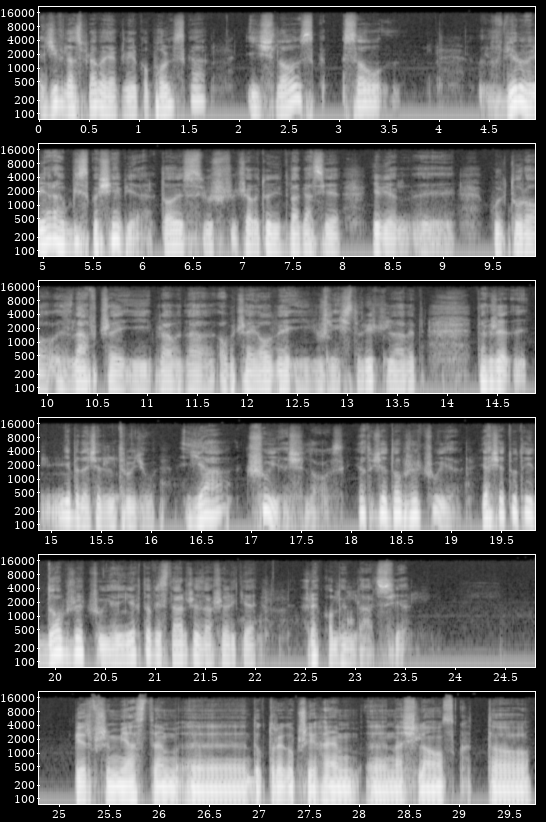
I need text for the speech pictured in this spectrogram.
Dziwna sprawa, jak Wielkopolska i Śląsk są w wielu wymiarach blisko siebie. To jest już, trzeba tutaj dywagacje, nie wiem, y, kulturoznawcze i prawda, obyczajowe i różnie historyczne nawet. Także nie będę się tym trudził. Ja czuję Śląsk. Ja tu się dobrze czuję. Ja się tutaj dobrze czuję i niech to wystarczy za wszelkie rekomendacje. Pierwszym miastem, y, do którego przyjechałem y, na Śląsk, to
